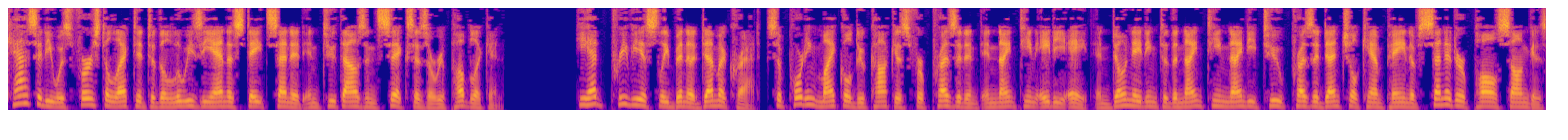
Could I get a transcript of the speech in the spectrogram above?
Cassidy was first elected to the Louisiana State Senate in 2006 as a Republican. He had previously been a Democrat, supporting Michael Dukakis for president in 1988 and donating to the 1992 presidential campaign of Senator Paul Tsongas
